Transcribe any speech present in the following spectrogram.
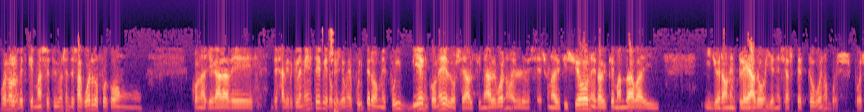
bueno, la vez que más estuvimos en desacuerdo fue con, con la llegada de, de Javier Clemente, pero que yo me fui, pero me fui bien con él. O sea, al final, bueno, él es una decisión, era el que mandaba y, y yo era un empleado y en ese aspecto, bueno, pues, pues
